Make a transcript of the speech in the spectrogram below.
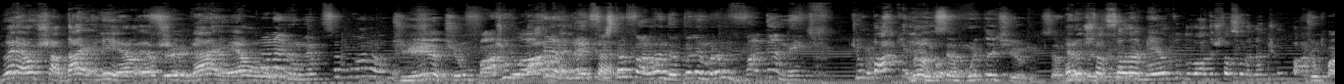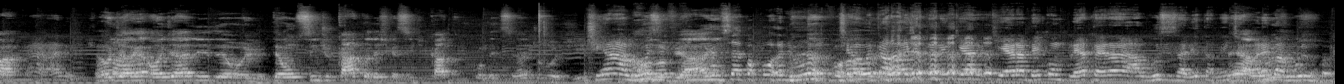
Não era El Shaddai ali? É, é o Sim. Xangai, é o. Caralho, não lembro dessa porra não. Tinha, tinha um parque Tinha um lá. parque Cara, ali, vocês cara. estão falando, eu tô lembrando vagamente. Tinha um parque ali, Não, pô. isso é muito antigo. Isso é Era um muito antigo. estacionamento, do lado do estacionamento tinha um parque. Tinha um parque. Caralho. É onde é, onde é ali deu hoje. Tem um sindicato ali, acho que é sindicato de comerciante de logística. Tinha a luz. Não serve pra porra nenhuma. Porra. Tinha outra loja também que era, que era bem completa, era a Luzes ali também, tinha É, Luz, bagulho.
